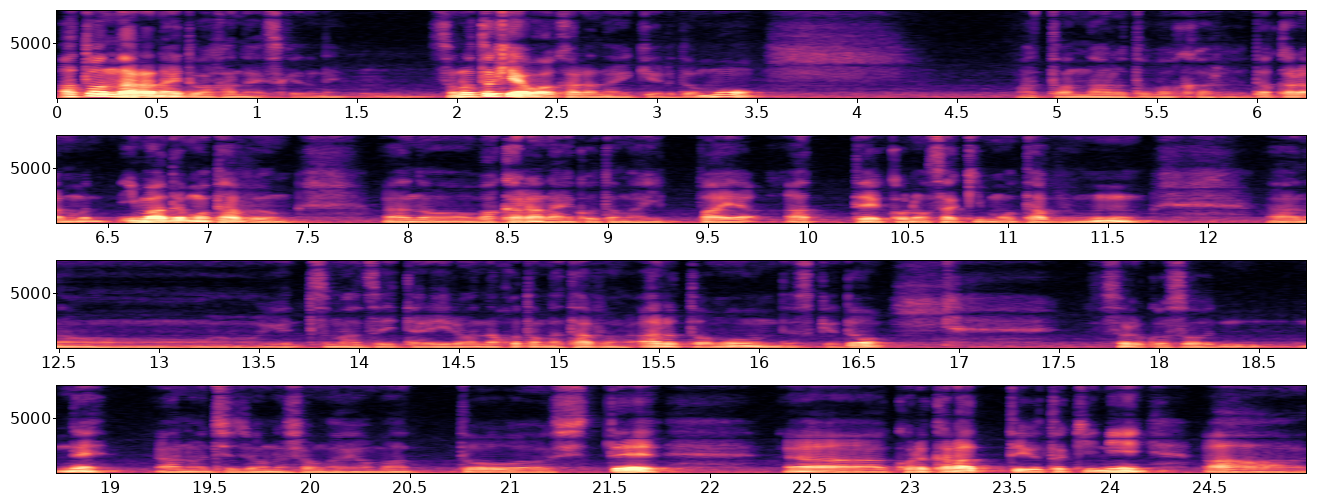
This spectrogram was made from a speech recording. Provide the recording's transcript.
後にならないと分かんないですけどね、その時は分からないけれども後になると分かるだから今でも多分あの分からないことがいっぱいあってこの先も多分あのつまずいたりいろんなことが多分あると思うんですけどそれこそねあの地上の生涯を全うしてあこれからっていう時にああ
